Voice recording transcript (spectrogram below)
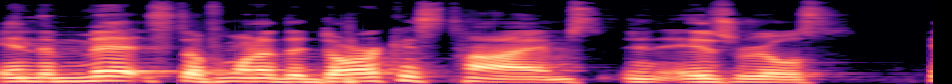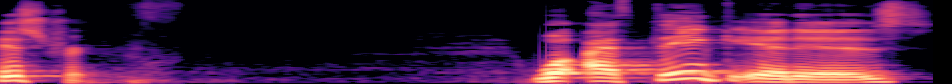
in the midst of one of the darkest times in Israel's history? Well, I think it is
